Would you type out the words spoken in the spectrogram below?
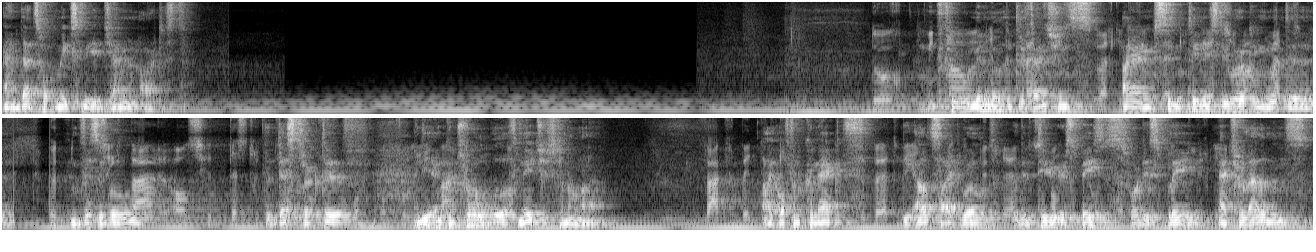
and that's what makes me a genuine artist. Through minimal interventions, I am simultaneously working with the invisible, the destructive, and the uncontrollable of nature's phenomena. I often connect the outside world with interior spaces for display, natural elements,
